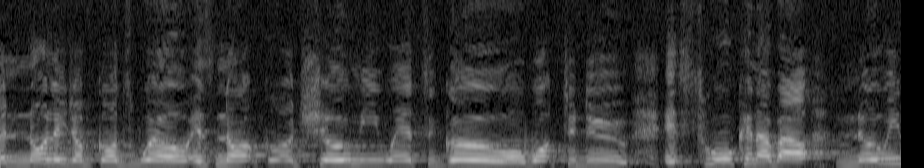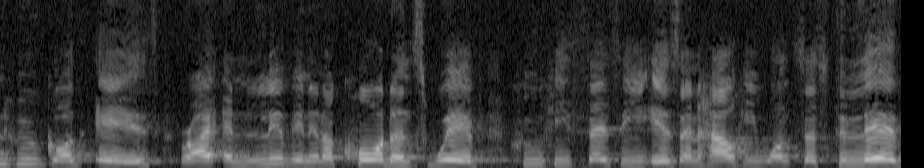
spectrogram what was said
The knowledge of God's will is not God, show me where to go or what to do. It's talking about knowing who God is, right, and living in accordance with who He says He is and how He wants us to live.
